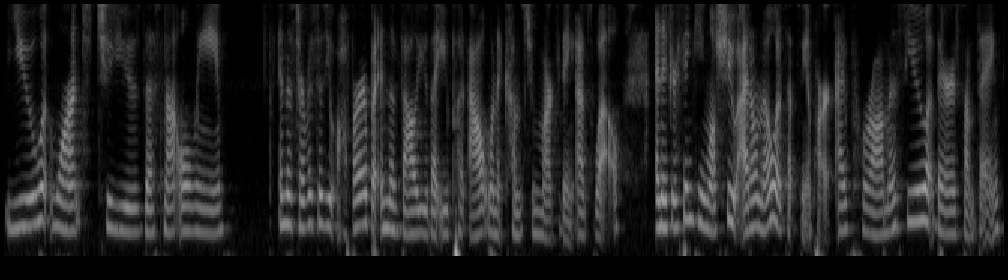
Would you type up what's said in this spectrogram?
You want to use this not only in the services you offer, but in the value that you put out when it comes to marketing as well. And if you're thinking, well, shoot, I don't know what sets me apart, I promise you there is something.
